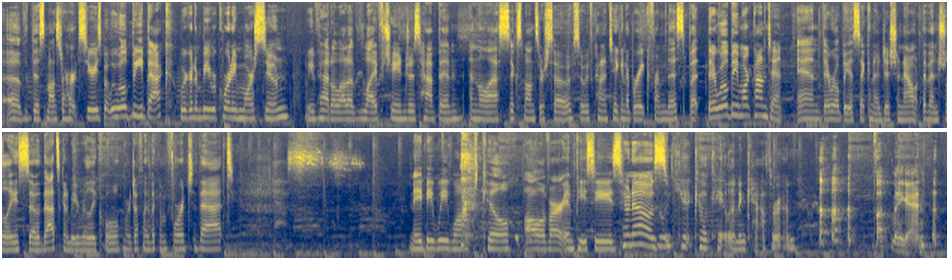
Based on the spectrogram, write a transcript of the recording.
of this Monster Heart series, but we will be back. We're going to be recording more soon. We've had a lot of life changes happen in the last six months or so, so we've kind of taken a break from this, but there will be more content and there will be a second edition out eventually, so that's going to be really cool. We're definitely looking forward to that. Yes. Maybe we won't kill all of our NPCs. Who knows? We can't kill Caitlin and Catherine. Fuck Megan.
